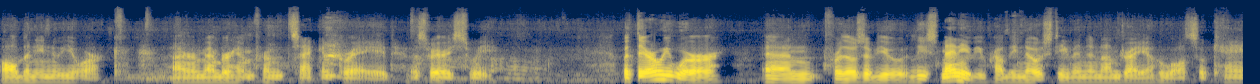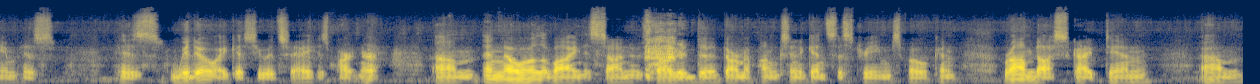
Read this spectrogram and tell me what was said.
Albany, New York. I remember him from second grade. It was very sweet. But there we were, and for those of you, at least many of you probably know Stephen and Andrea, who also came, his his widow, I guess you would say, his partner, um, and Noah Levine, his son, who started the Dharma Punx and Against the Stream, spoke, and Ram Dass Skyped in. Um,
